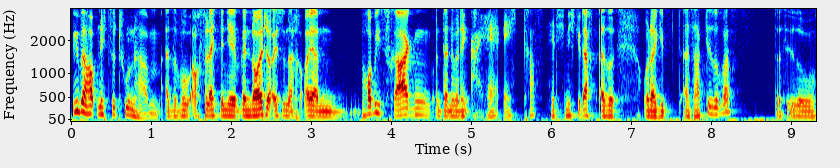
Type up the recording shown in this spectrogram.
überhaupt nichts zu tun haben? Also wo auch vielleicht, wenn ihr, wenn Leute euch so nach euren Hobbys fragen und dann immer denken, ah, hä, echt krass, hätte ich nicht gedacht. Also, oder gibt, also habt ihr sowas? dass ihr so.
